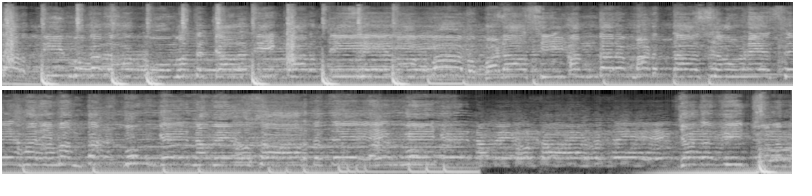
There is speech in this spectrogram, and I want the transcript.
ਧਰਤੀ, ਮੁਗਲ ਹਕੂਮਤ ਚੱਲਦੀ ਕਰਦੀ। ਸੇਵਾ ਭਾਵ ਬੜਾ ਨਵੇਂ ਜਦ ਵੀ ਜ਼ੁਲਮ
